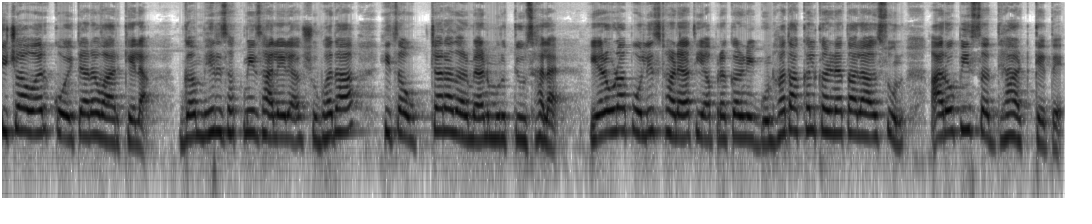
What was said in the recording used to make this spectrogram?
तिच्यावर कोयत्यानं वार केला. गंभीर जखमी झालेल्या शुभदा हिचा उपचारादरम्यान मृत्यू झालाय. येरवडा पोलीस ठाण्यात या प्रकरणी गुन्हा दाखल करण्यात आला असून आरोपी सध्या अटकेत आहे.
